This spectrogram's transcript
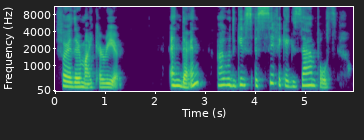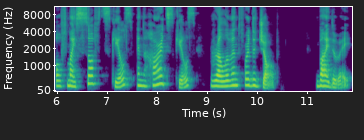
further my career. And then I would give specific examples of my soft skills and hard skills relevant for the job. By the way,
